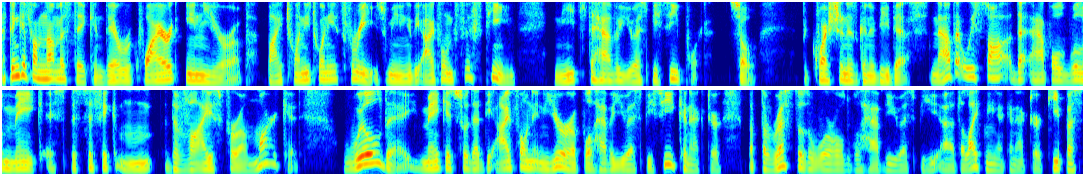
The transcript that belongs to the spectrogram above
I think if I'm not mistaken, they're required in Europe by 2023, meaning the iPhone 15 needs to have a USB-C port. So the question is going to be this: Now that we saw that Apple will make a specific m- device for a market, Will they make it so that the iPhone in Europe will have a USB-C connector, but the rest of the world will have the USB, uh, the Lightning connector, keep us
